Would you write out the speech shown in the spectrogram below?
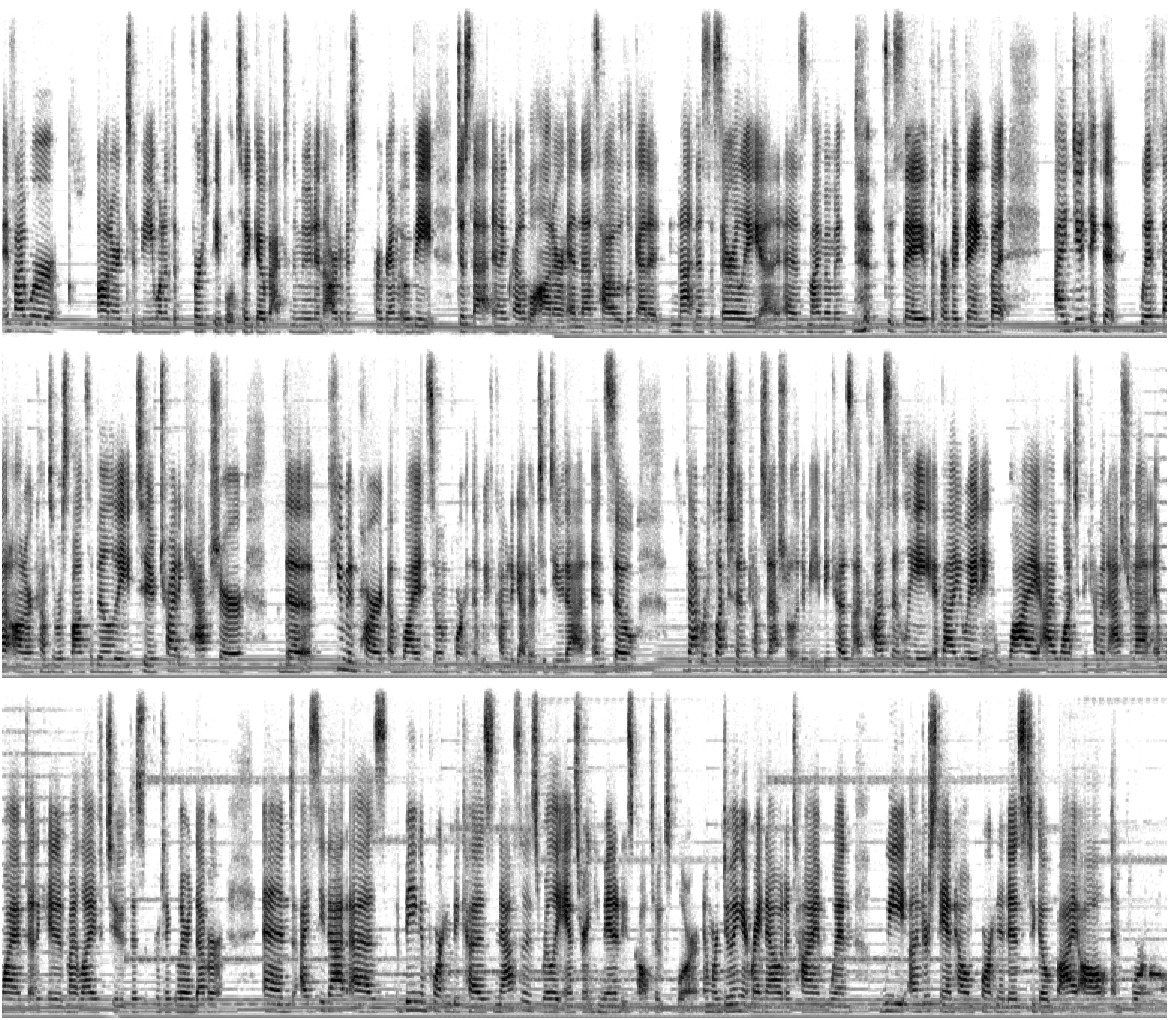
If I were honored to be one of the first people to go back to the moon in the Artemis program, it would be just that an incredible honor. And that's how I would look at it, not necessarily uh, as my moment to say the perfect thing, but I do think that with that honor comes a responsibility to try to capture the human part of why it's so important that we've come together to do that. And so that reflection comes naturally to me because I'm constantly evaluating why I want to become an astronaut and why I've dedicated my life to this particular endeavor. And I see that as being important because NASA is really answering humanity's call to explore. And we're doing it right now at a time when we understand how important it is to go by all and for all.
